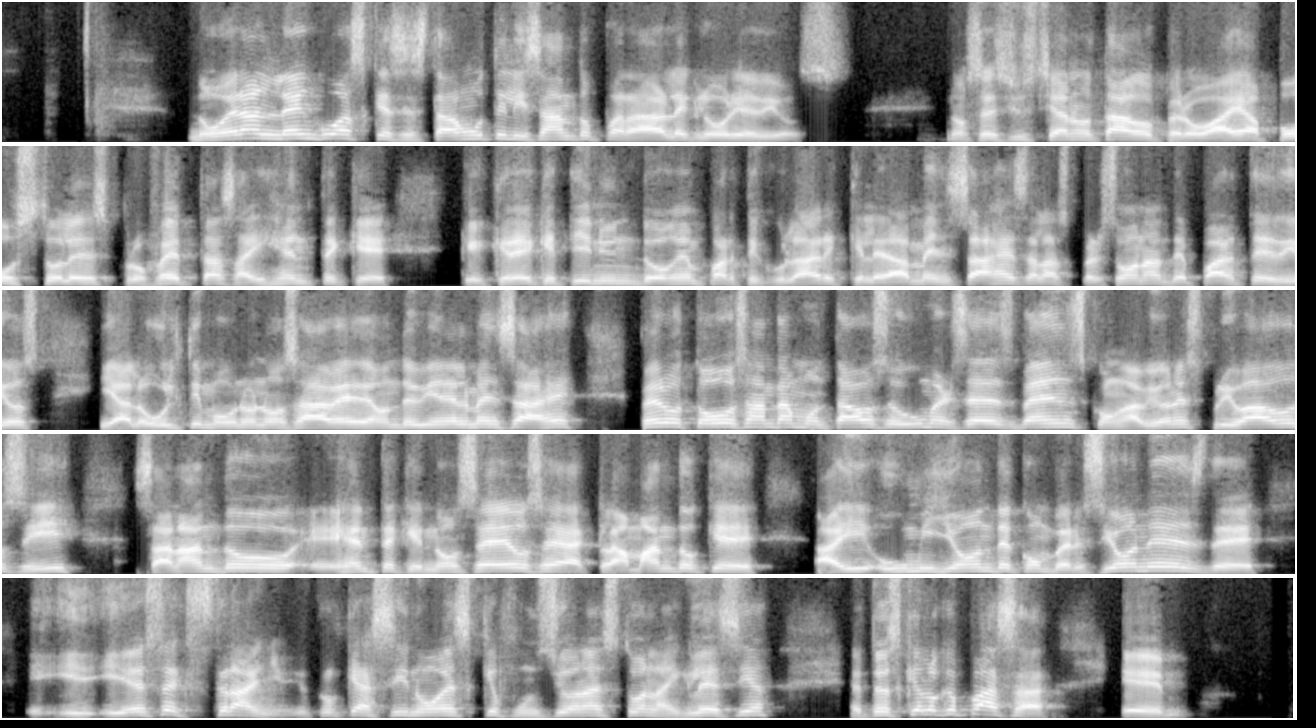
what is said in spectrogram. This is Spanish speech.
no eran lenguas que se estaban utilizando para darle gloria a Dios no sé si usted ha notado, pero hay apóstoles, profetas, hay gente que, cree que tiene un don en particular, que le da mensajes a las personas de parte de Dios y a lo último uno no sabe de dónde viene el mensaje, pero todos andan montados en un Mercedes-Benz con aviones privados y sanando eh, gente que no sé, o sea, clamando que hay un millón de conversiones de, y, es extraño. Yo creo que así no es que funciona esto en la iglesia. Entonces, ¿qué es lo que pasa? Eh,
